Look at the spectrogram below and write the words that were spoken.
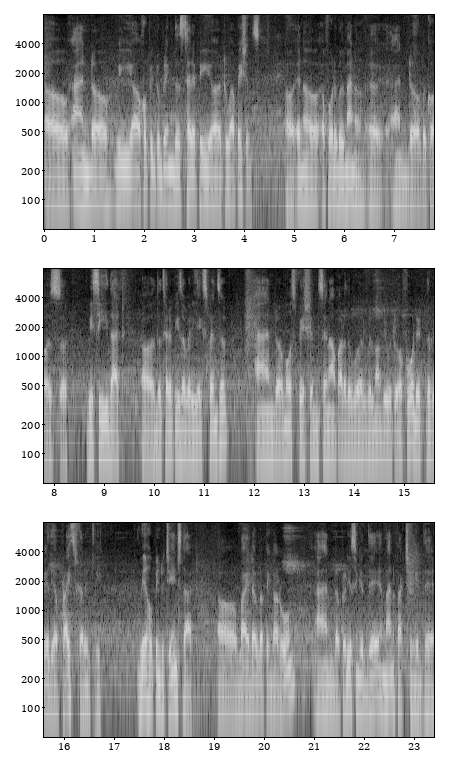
Uh, and uh, we are hoping to bring this therapy uh, to our patients uh, in an affordable manner. Uh, and uh, because we see that the therapies are very expensive, and most patients in our part of the world will not be able to afford it the way they are priced currently. We are hoping to change that by developing our own and producing it there, manufacturing it there,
